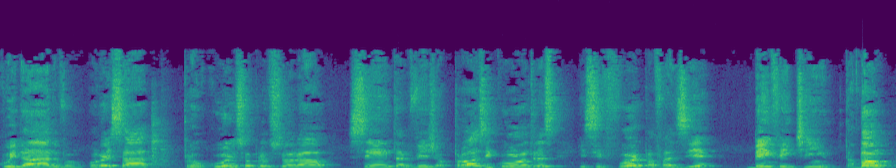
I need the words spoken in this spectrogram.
cuidado, vamos conversar, procure o seu profissional, senta, veja prós e contras e se for para fazer, bem feitinho, tá bom?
